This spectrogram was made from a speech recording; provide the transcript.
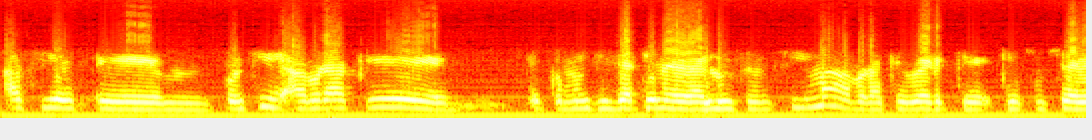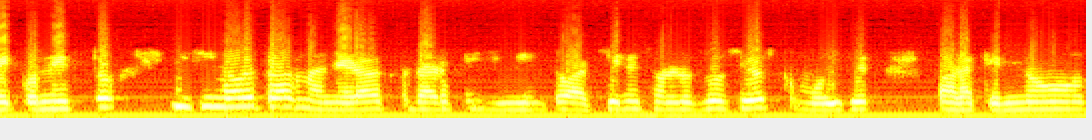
así es. Eh, pues sí, habrá que como dices, ya tiene la luz encima, habrá que ver qué, qué, sucede con esto y si no, de todas maneras, dar seguimiento a quiénes son los socios, como dices, para que no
